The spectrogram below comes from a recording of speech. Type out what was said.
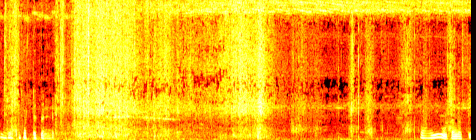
കുറച്ച് പട്ടൊക്കെ ഉണ്ട്. ഈ കൂട്ടം കത്തി.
